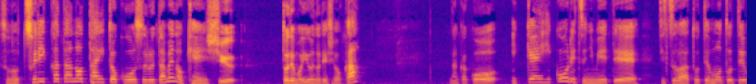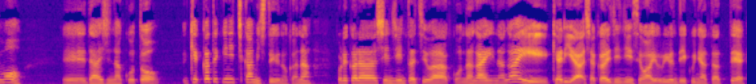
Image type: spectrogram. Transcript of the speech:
その釣り方の体得をするための研修とでも言うのでしょうか？なんかこう、一見非効率に見えて、実はとてもとてもえー、大事なこと、結果的に近道というのかな。これから新人たちは、こう、長い長いキャリア、社会人人生を歩んでいくにあたって、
